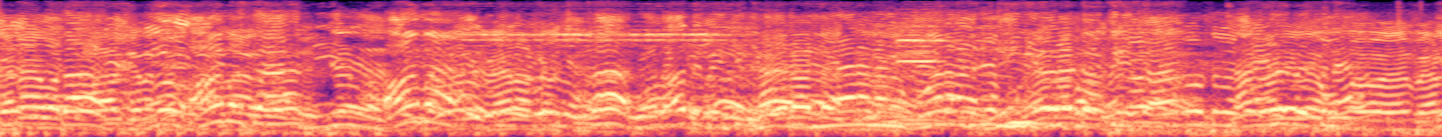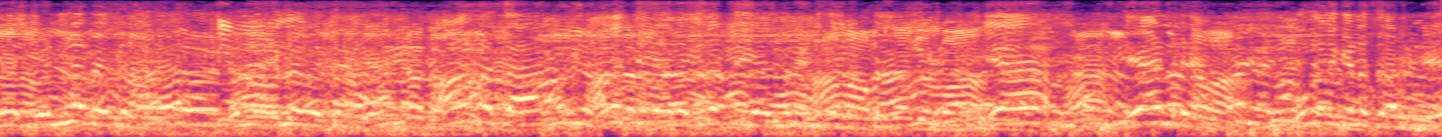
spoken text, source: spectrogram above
சார், ஆமா சார் ஆமா சார் வார்த்தை பேசிட்டு இருக்கீங்க. நீங்க என்ன பேசுறாங்க என்ன பேசுறாங்க ஆமா சார் ஏன் உங்களுக்கு என்ன சார் இருக்கு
